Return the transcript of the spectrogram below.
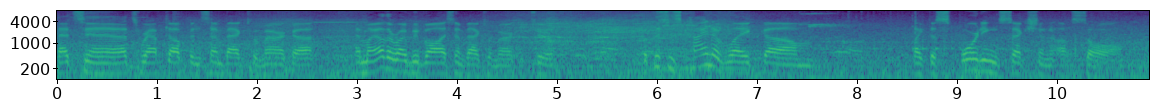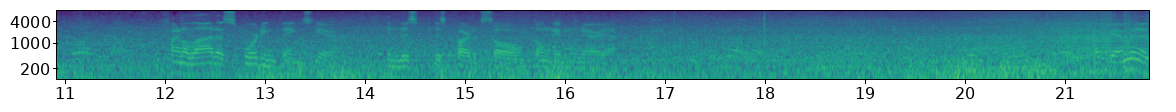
That's uh, that's wrapped up and sent back to America. And my other rugby ball I sent back to America too. But this is kind of like um, like the sporting section of Seoul. You find a lot of sporting things here in this this part of Seoul, Dongdaemun area. Okay, I'm gonna.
